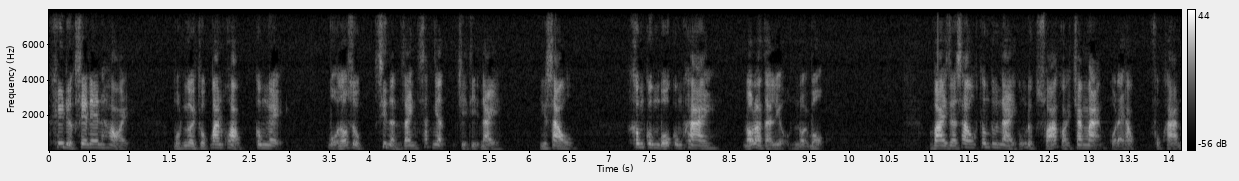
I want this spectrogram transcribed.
Khi được CNN hỏi, một người thuộc Ban Khoa học Công nghệ Bộ Giáo dục xin ẩn danh xác nhận chỉ thị này như sau. Không công bố công khai, đó là tài liệu nội bộ. Vài giờ sau, thông tư này cũng được xóa khỏi trang mạng của Đại học Phục Hán.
